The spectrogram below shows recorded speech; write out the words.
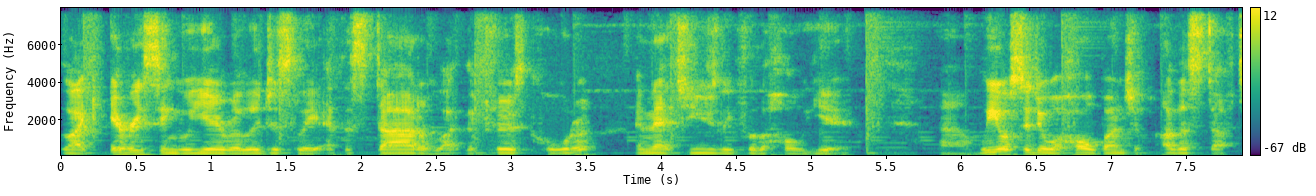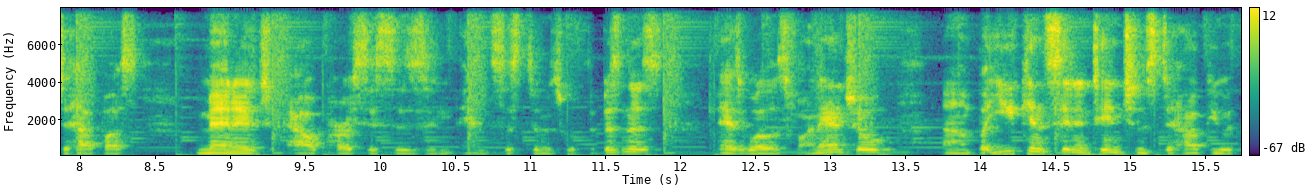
like every single year religiously at the start of like the first quarter, and that's usually for the whole year. Uh, we also do a whole bunch of other stuff to help us manage our processes and, and systems with the business as well as financial. Um, but you can set intentions to help you with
